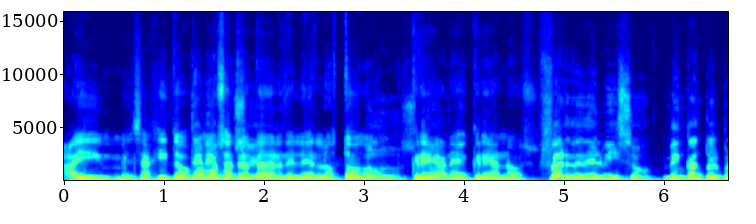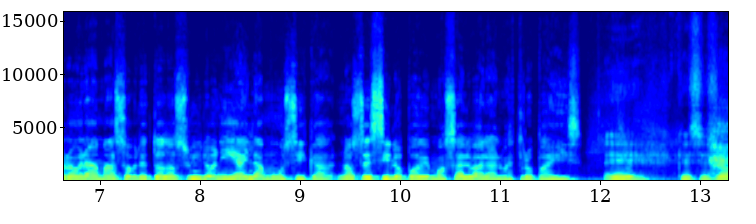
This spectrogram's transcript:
hay mensajitos, vamos a tratar eh, de leerlos todos. todos, Crean, todos. eh, créannos. Ferde del Viso, me encantó el programa, sobre todo su ironía y la música. No sé si lo podemos salvar a nuestro país. Eh, qué sé yo.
